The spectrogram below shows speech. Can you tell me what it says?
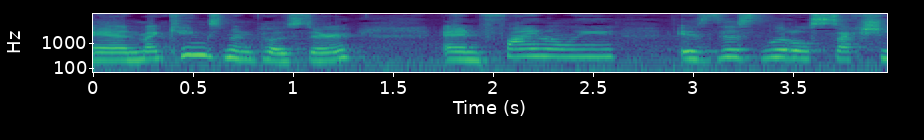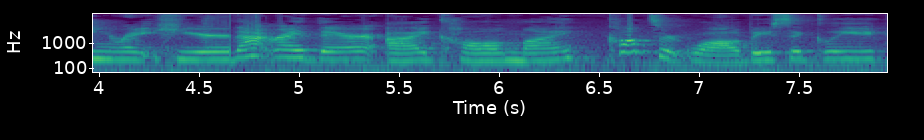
and my Kingsman poster. And finally is this little section right here. That right there I call my concert wall. Basically,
